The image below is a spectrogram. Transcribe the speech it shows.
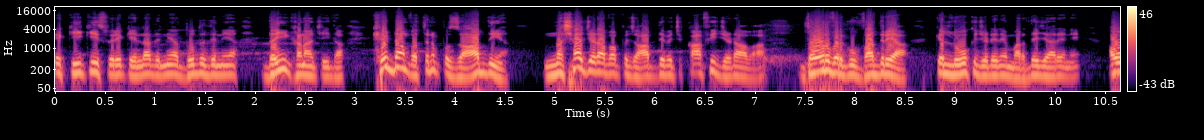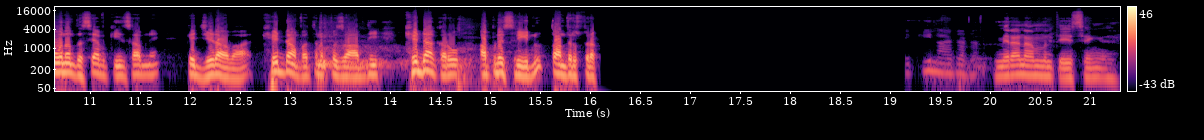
ਕਿ ਕੀ ਕੀ ਸਵੇਰੇ ਕੇਲਾ ਦਿੰਨੇ ਆ, ਦੁੱਧ ਦਿੰਨੇ ਆ, ਦਹੀਂ ਖਾਣਾ ਚਾਹੀਦਾ। ਖੇਡਾਂ ਵਤਨ ਪੰਜਾਬ ਦੀਆਂ, ਨਸ਼ਾ ਜਿਹੜਾ ਵਾ ਪੰਜਾਬ ਦੇ ਵਿੱਚ ਕਾਫੀ ਜਿਹੜਾ ਵਾ ਦੌਰ ਵਰਗੂ ਵੱਧ ਰਿਹਾ ਕਿ ਲੋਕ ਜਿਹੜੇ ਨੇ ਮਰਦੇ ਜਾ ਰਹੇ ਨੇ। ਆਓ ਉਹਨਾਂ ਦੱਸਿਆ ਵਕੀਲ ਸਾਹਿਬ ਨੇ ਕਿ ਜਿਹੜਾ ਵਾ ਖੇਡਾਂ ਵਤਨ ਪੰਜਾਬ ਦੀ, ਖੇਡਾਂ ਕਰੋ, ਆਪਣੇ ਸਰੀਰ ਨੂੰ ਤੰਦਰੁਸਤ ਕੀ ਨਾਂ ਹੈ ਤੁਹਾਡਾ? ਮੇਰਾ ਨਾਮ ਮਨਤੇਜ ਸਿੰਘ ਹੈ।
